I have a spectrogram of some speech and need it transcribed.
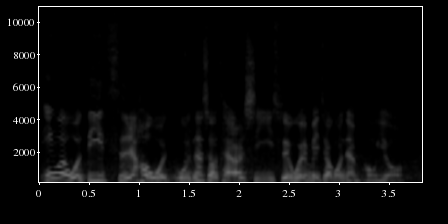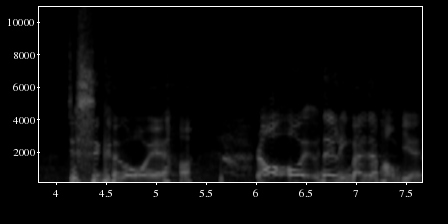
因为我第一次，然后我我那时候才二十一岁，我也没交过男朋友，就是跟 O A 啊，然后 O A 那个领班就在旁边，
